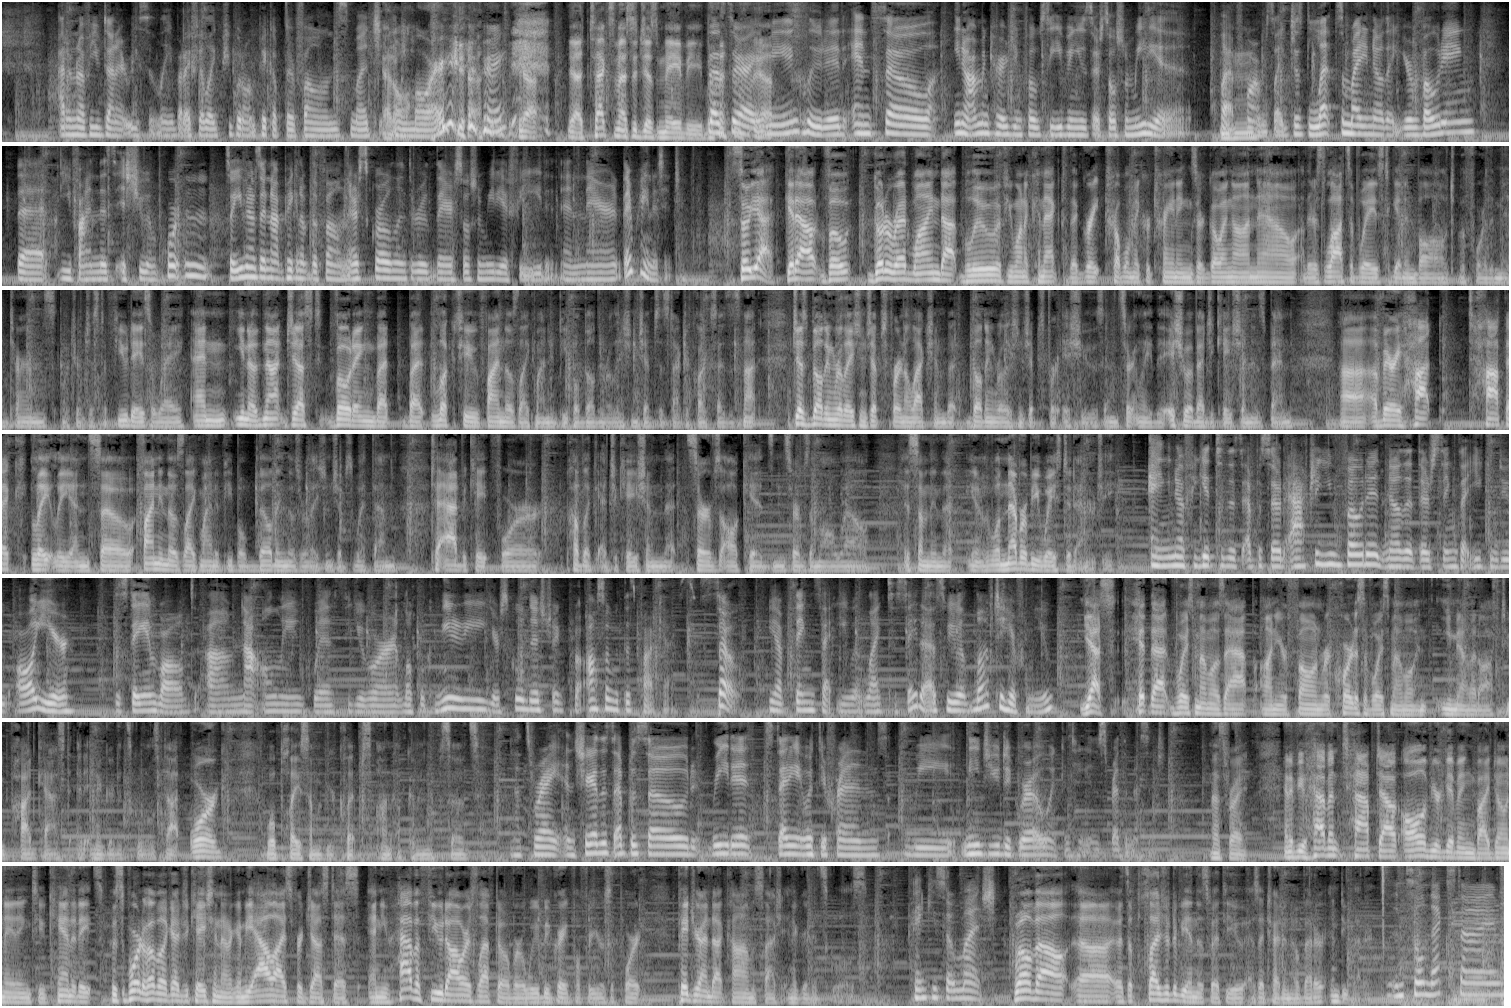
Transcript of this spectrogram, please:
I don't know if you've done it recently, but I feel like people don't pick up their phones much At anymore, right? yeah, yeah. Text messages, maybe. But That's right, yeah. me included. And so, you know, I'm encouraging folks to even use their social media platforms. Like, just let somebody know that you're voting, that you find this issue important. So even if they're not picking up the phone, they're scrolling through their social media feed and they're they're paying attention. So yeah, get out, vote. Go to redwine.blue if you want to connect. The great troublemaker trainings are going on now. There's lots of ways to get involved before the midterms, which are just a few days away. And you know, not just voting, but but look to find those like-minded people, build the relationships. As Dr. Clark says, it's not just building relationships for an election, but building relationships for issues. And certainly, the issue of education has been uh, a very hot topic lately. And so, finding those like-minded people, building those relationships with them to advocate for public education that serves all kids and serves them all well is something that you know will never be wasted energy. And you know, if you get to this episode after you voted, know that there's things that you can do all year to stay involved, um, not only with your local community, your school district, but also with this podcast. So, you have things that you would like to say to us, we would love to hear from you. Yes, hit that voice memos app on your phone, record us a voice memo, and email it off to podcast at integratedschools.org. We'll play some of your clips on upcoming episodes. That's right. And share this episode, read it, study it with your friends. We need you to grow and continue to spread the message. That's right. And if you haven't tapped out all of your giving by donating to candidates who support public education and are going to be allies for justice, and you have a few dollars left over, we'd be grateful for your support. Patreon.com slash integrated schools. Thank you so much. Well, Val, uh, it was a pleasure to be in this with you as I try to know better and do better. Until next time.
